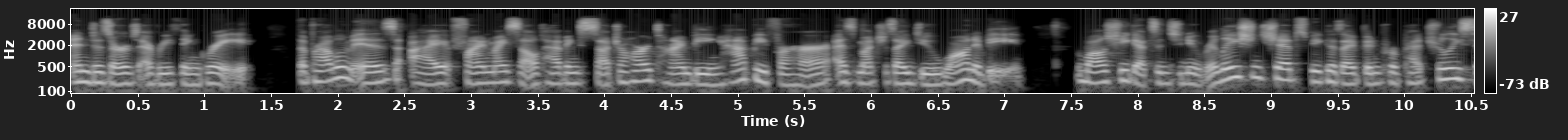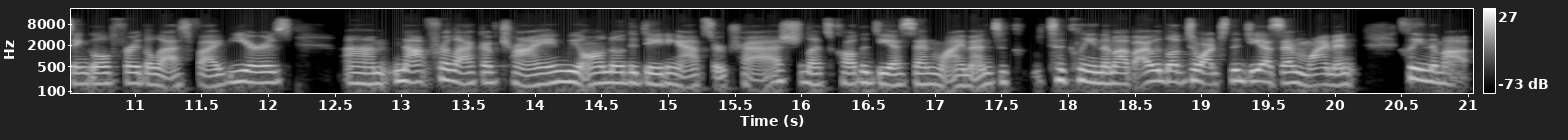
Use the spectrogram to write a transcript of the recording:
and deserves everything great. The problem is, I find myself having such a hard time being happy for her as much as I do want to be while she gets into new relationships because I've been perpetually single for the last five years. Um, not for lack of trying. We all know the dating apps are trash. Let's call the DSNY men to, to clean them up. I would love to watch the DSNY men clean them up.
